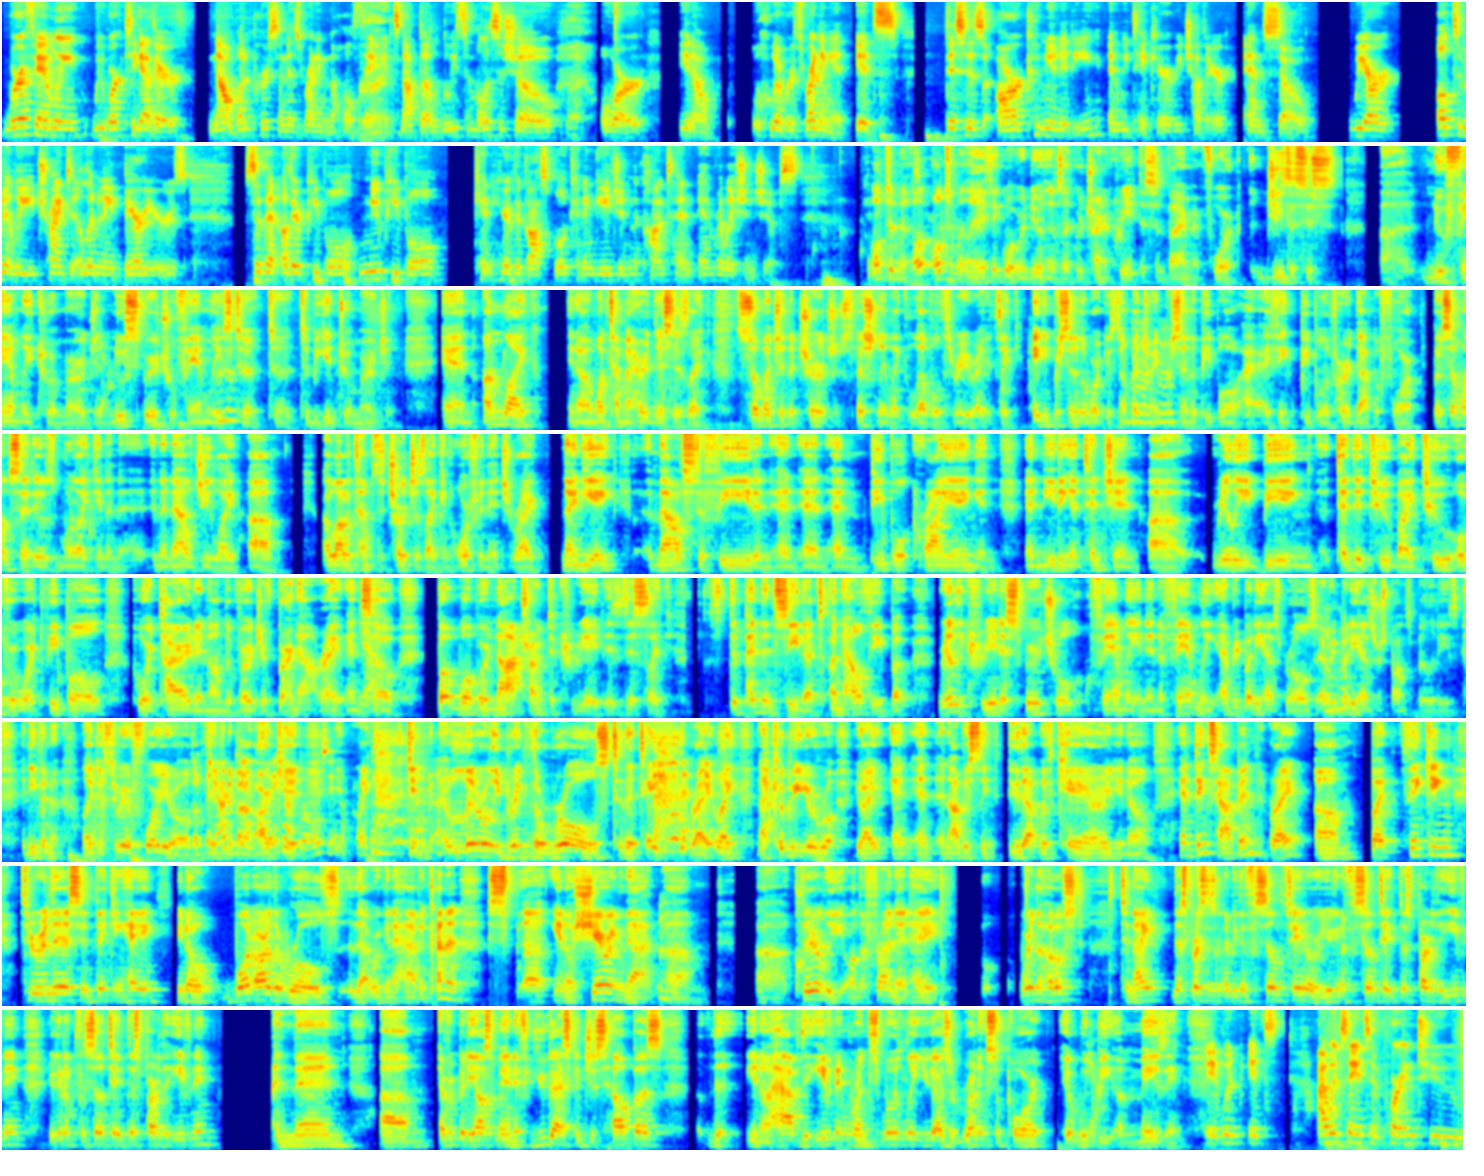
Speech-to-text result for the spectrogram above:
we're a family, we work together, not one person is running the whole thing. Right. It's not the Luis and Melissa show right. or, you know, whoever's running it. It's this is our community and we take care of each other. And so we are ultimately trying to eliminate barriers so that other people, new people, can hear the gospel, can engage in the content and relationships. Ultimate, ultimately, I think what we're doing is like we're trying to create this environment for Jesus's uh, new family to emerge and Yeah. new spiritual families to, to, to begin to emerge. And, and unlike, you know, one time I heard this is like so much of the church, especially like level three, right? It's like 80% of the work is done by 20% of the people. I, I think people have heard that before. But someone said it was more like in an, an analogy like, um, a lot of times the church is like an orphanage, right? 98 mouths to feed and, and, and, and people crying and, and needing attention, uh, really being tended to by two overworked people who are tired and on the verge of burnout, right? And Yeah. so, but what we're not trying to create is this like dependency that's unhealthy, but really create a spiritual family. And in a family, everybody has roles, Mm-hmm. everybody has responsibilities. And even like a three or four year old, I'm thinking our about our kids, they kid, roles, yeah. like can literally bring the roles to the table, right? Like that could be your role, right? And and and obviously do that with care, you know. And things happen, right? Um, but thinking through this and thinking, hey, you know, what are the roles that we're gonna have, and kind of, uh, you know, sharing that Mhm. um, uh, clearly on the front end. Hey, we're the host tonight. This person is going to be the facilitator, or you're going to facilitate this part of the evening. You're going to facilitate this part of the evening, and then um, everybody else, man. If you guys could just help us, the you know, have the evening run smoothly. You guys are running support. It would Yeah. be amazing. it would it's i would say it's important to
